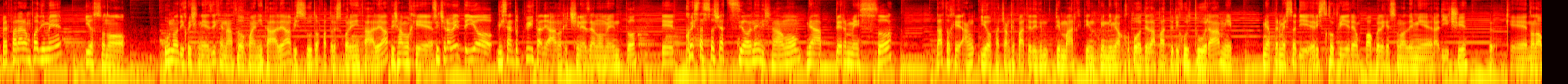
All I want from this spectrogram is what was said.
per parlare un po' di me, io sono uno di quei cinesi che è nato qua in Italia, ha vissuto, ha fatto le scuole in Italia. Diciamo che sinceramente io mi sento più italiano che cinese al momento e questa associazione, diciamo, mi ha permesso dato che io faccio anche parte del team marketing, quindi mi occupo della parte di cultura, mi, mi, ha permesso di riscoprire un po' quelle che sono le mie radici che non ho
